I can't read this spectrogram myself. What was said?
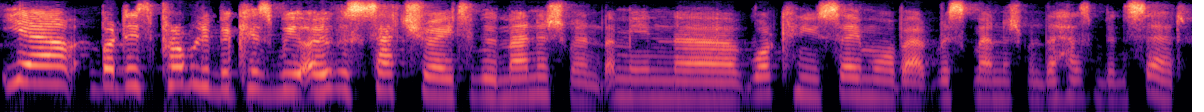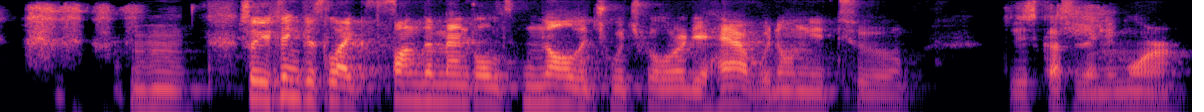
Yeah, but it's probably because we oversaturated with management. I mean, uh, what can you say more about risk management that hasn't been said? hmm so you think it's like fundamental knowledge which we already have we don't need to, to discuss it anymore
